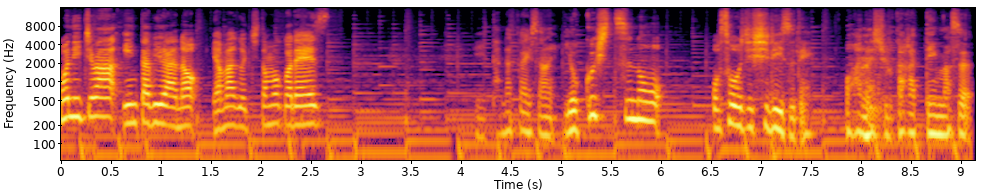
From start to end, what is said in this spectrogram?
こんにちは、インタビュアーの山口智子です。えー田中井さん、浴室のお掃除シリーズでお話を伺っています。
